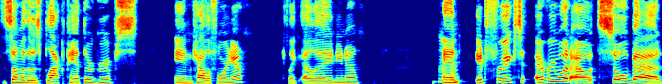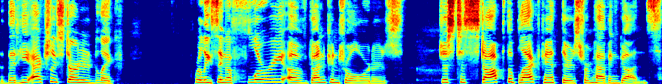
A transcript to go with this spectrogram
some of those Black Panther groups in California, like LA, and you know? Mm-hmm. and it freaked everyone out so bad that he actually started like releasing a flurry of gun control orders just to stop the Black Panthers from having guns.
